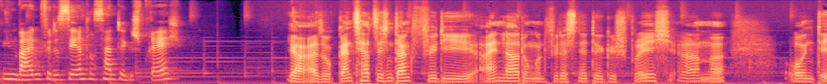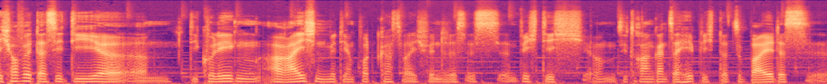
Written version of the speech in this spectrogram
Ihnen beiden für das sehr interessante Gespräch. Ja, also ganz herzlichen Dank für die Einladung und für das nette Gespräch. Ähm, und ich hoffe, dass Sie die, ähm, die Kollegen erreichen mit Ihrem Podcast, weil ich finde, das ist äh, wichtig. Ähm, Sie tragen ganz erheblich dazu bei, das äh,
